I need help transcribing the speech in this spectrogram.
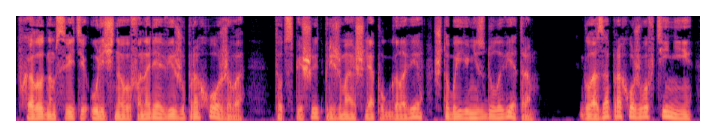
В холодном свете уличного фонаря вижу прохожего. Тот спешит, прижимая шляпу к голове, чтобы ее не сдуло ветром. Глаза прохожего в тени —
